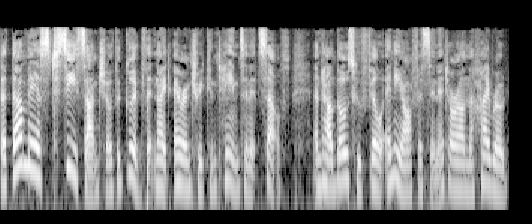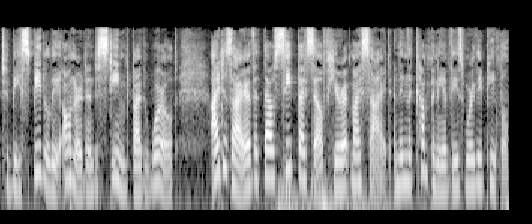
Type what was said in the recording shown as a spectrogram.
"That thou mayest see, Sancho, the good that knight errantry contains in itself, and how those who fill any office in it are on the high road to be speedily honoured and esteemed by the world, I desire that thou seat thyself here at my side and in the company of these worthy people,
